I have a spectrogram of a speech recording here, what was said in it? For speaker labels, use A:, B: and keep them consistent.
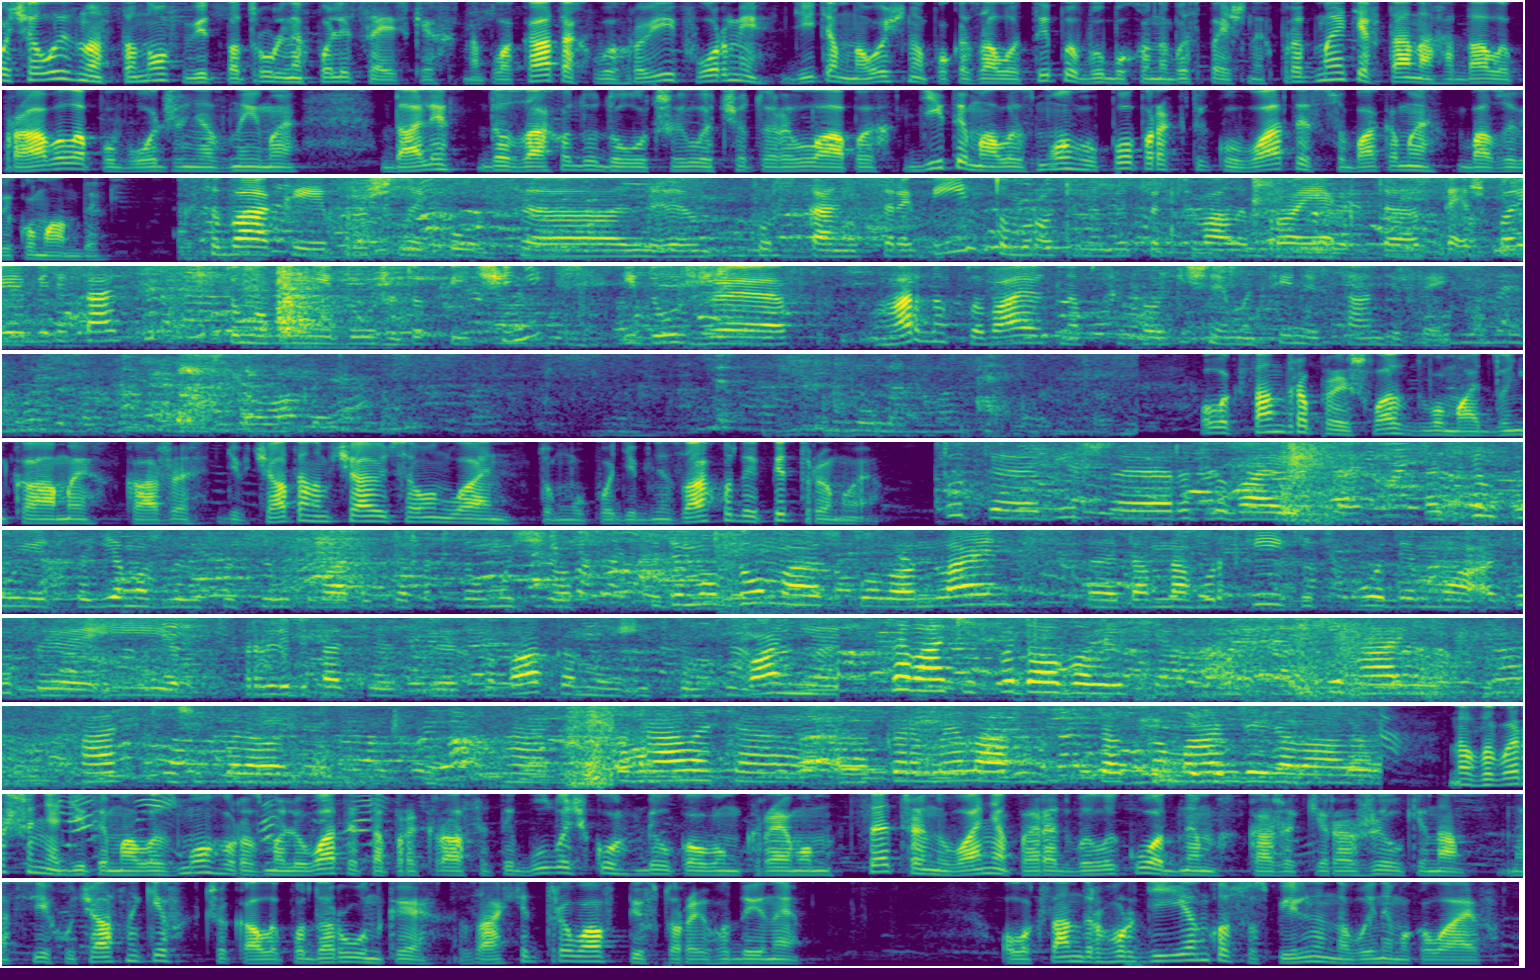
A: Почали з настанов від патрульних поліцейських. На плакатах в ігровій формі дітям наочно показали типи вибухонебезпечних предметів та нагадали правила поводження з ними. Далі до заходу долучили чотирилапих. Діти мали змогу попрактикувати з собаками базові команди.
B: Собаки пройшли курс, е, курс каністерапії. В тому році ми відпрацювали проєкт е, теж по реабілітації, тому вони дуже досвідчені і дуже гарно впливають на психологічний емоційний стан дітей.
A: Олександра прийшла з двома доньками. Каже, дівчата навчаються онлайн, тому подібні заходи підтримує.
C: Тут е, більше розвиваються, е, спілкуються, є можливість поспілкуватися, тому що сидимо вдома, школа онлайн, е, там на гуртки якісь ходимо, а тут і реабілітація з собаками, і спілкування.
D: Собаки сподобалися, такі гарні. Хаски ще сподобалися. Гарні. Гралася, е, кормила, та команди давала.
A: На завершення діти мали змогу розмалювати та прикрасити булочку білковим кремом. Це тренування перед Великоднем, каже Кіра Жилкіна. На всіх учасників чекали подарунки. Захід тривав півтори години. Олександр Гордієнко, Суспільне новини Миколаїв.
